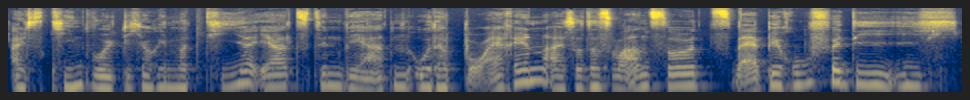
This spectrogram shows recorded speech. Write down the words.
Als Kind wollte ich auch immer Tierärztin werden oder Bäuerin. Also das waren so zwei Berufe, die ich,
